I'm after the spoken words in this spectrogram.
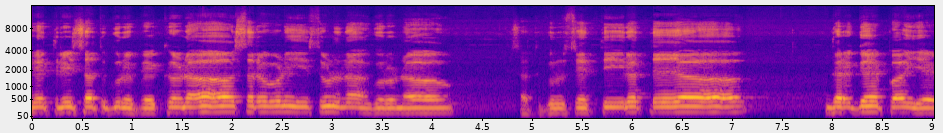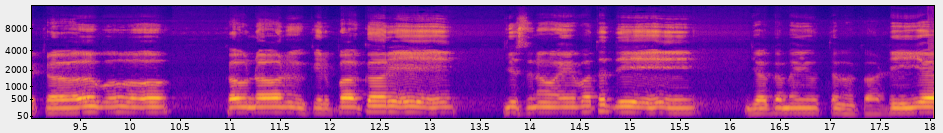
ਖੇਤਰੀ ਸਤਿਗੁਰ ਵੇਖਣਾ, ਸਰਵਣੀ ਸੁਣਨਾ ਗੁਰੂ ਨਾਮ। ਸਤਿਗੁਰ ਸੇ ਤੀਰਤਿਆ ਦਰਗਹਿ ਪਈਏ ਠਾਵੋ ਕਉ ਨਾਨਕ ਕਿਰਪਾ ਕਰੇ ਜਿਸਨੋ ਏਵਤ ਦੇ। ਜਗ ਮੈਂ ਉਤਮ ਕਾਢੀਐ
